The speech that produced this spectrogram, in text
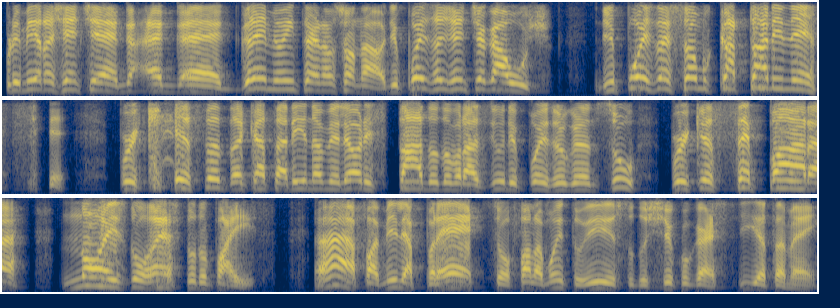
Primeiro a gente é, é, é Grêmio Internacional, depois a gente é gaúcho, depois nós somos catarinense, porque Santa Catarina é o melhor estado do Brasil depois do Rio Grande do Sul, porque separa nós do resto do país. Ah, a família Pretzel fala muito isso, do Chico Garcia também.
